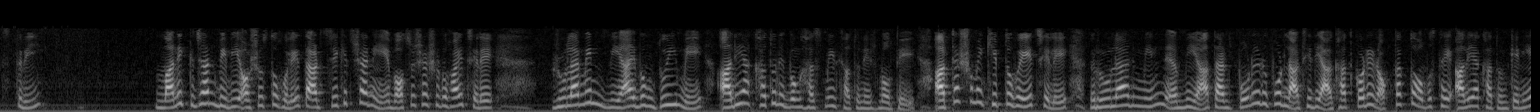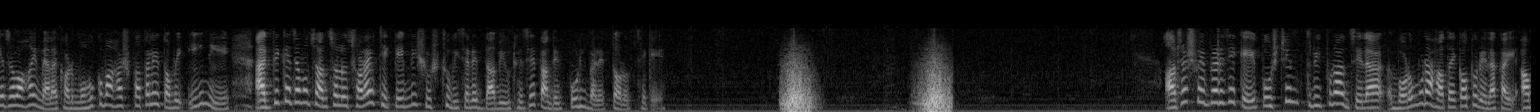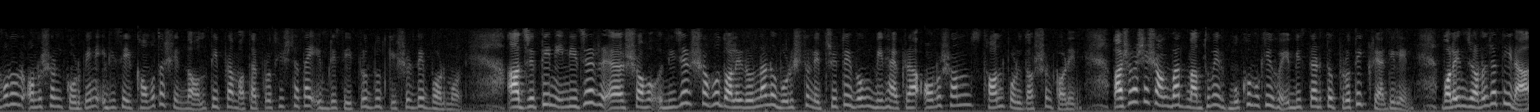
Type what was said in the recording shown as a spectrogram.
স্ত্রী মানিকজান বিবি অসুস্থ হলে তার চিকিৎসা নিয়ে বচসা শুরু হয় ছেলে রুলামিন মিয়া এবং দুই মেয়ে আলিয়া খাতুন এবং হাসমির খাতুনের মধ্যে। আটটার সময় ক্ষিপ্ত হয়ে ছেলে রুলামিন মিয়া তার বোনের উপর লাঠি দিয়ে আঘাত করে রক্তাক্ত অবস্থায় আলিয়া খাতুনকে নিয়ে যাওয়া হয় মেলাঘর মহকুমা হাসপাতালে। তবে এই নিয়ে একদিকে যেমন চাঞ্চল্য ছড়ায়, ঠিক তেমনি সুষ্ঠু বিচারের দাবি উঠেছে তাদের পরিবারের তরফ থেকে। আঠাশ ফেব্রুয়ারি থেকে পশ্চিম ত্রিপুরা জেলার বড়মুড়া হাতাইকতর এলাকায় আমরণ অনুসরণ করবেন এডিসির ক্ষমতাসীন দল, তিপ্রা মাথার প্রতিষ্ঠাতা এমডিসি প্রদ্যুৎ কিশোর দেব বর্মন। আজ তিনি নিজের সহ নিজের সহ দলের অন্যান্য বরিষ্ঠ নেতৃত্ব এবং বিধায়করা অনশন স্থল পরিদর্শন করেন। পাশাপাশি সংবাদ মাধ্যমের মুখোমুখি হয়ে বিস্তারিত প্রতিক্রিয়া দিলেন। বলেন, জনজাতিরা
